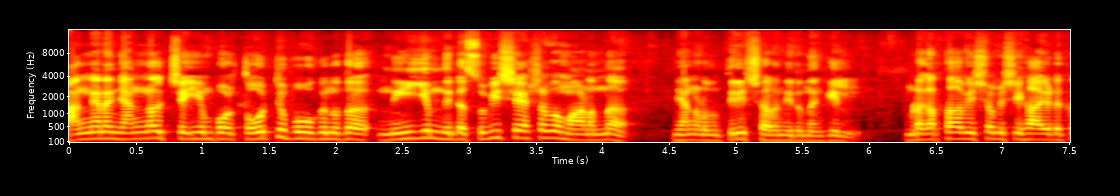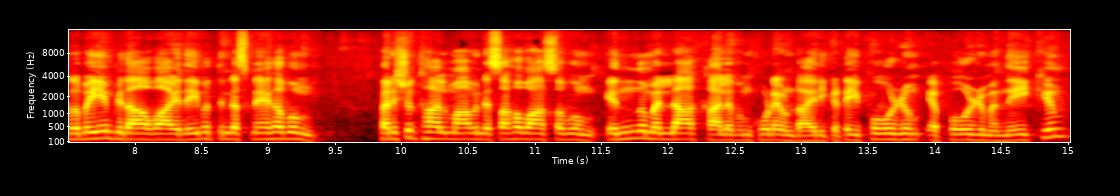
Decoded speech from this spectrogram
അങ്ങനെ ഞങ്ങൾ ചെയ്യുമ്പോൾ തോറ്റുപോകുന്നത് നീയും നിന്റെ സുവിശേഷവുമാണെന്ന് ഞങ്ങളൊന്ന് തിരിച്ചറിഞ്ഞിരുന്നെങ്കിൽ നമ്മുടെ കർത്താവ് വിശ്വമിഷിഹായുടെ കൃപയും പിതാവായ ദൈവത്തിന്റെ സ്നേഹവും പരിശുദ്ധാത്മാവിന്റെ സഹവാസവും എന്നും എല്ലാ കാലവും കൂടെ ഉണ്ടായിരിക്കട്ടെ. ഇപ്പോഴും എപ്പോഴും എന്നേക്കും.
